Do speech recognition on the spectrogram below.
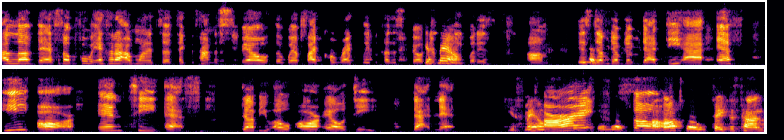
I love that. So before we exit out, I wanted to take the time to spell the website correctly because it's spelled yes, differently, ma'am. but it's um it's Yes. www.diftnts dot net. Yes, ma'am. All right. So. So I also take this time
